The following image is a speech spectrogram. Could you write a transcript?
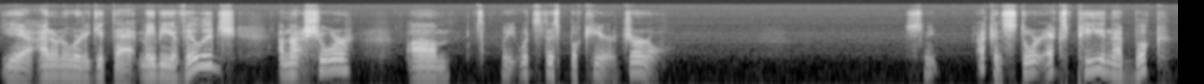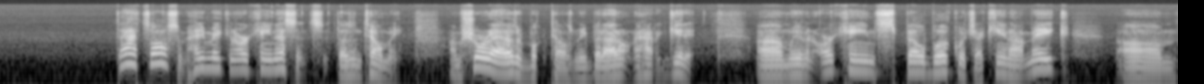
yeah, I don't know where to get that. Maybe a village? I'm not sure. Um, wait, what's this book here? Journal. Sneak. I can store XP in that book? That's awesome. How do you make an arcane essence? It doesn't tell me. I'm sure that other book tells me, but I don't know how to get it. Um, we have an arcane spell book, which I cannot make. Um,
